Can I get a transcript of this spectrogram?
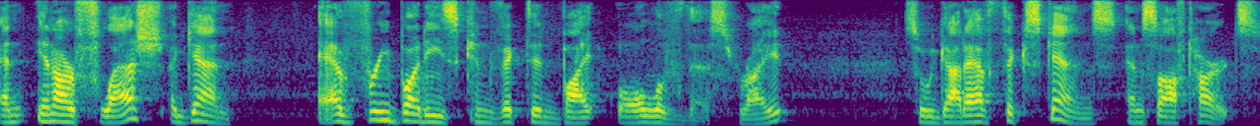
And in our flesh, again, everybody's convicted by all of this, right? So we got to have thick skins and soft hearts.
